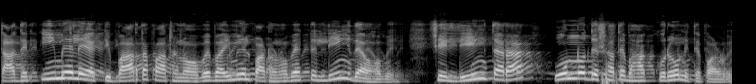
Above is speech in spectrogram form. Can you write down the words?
তাদের ইমেলে একটি বার্তা পাঠানো হবে বা ইমেল পাঠানো হবে, একটা লিঙ্ক দেওয়া হবে। সেই লিঙ্ক তারা অন্যদের সাথে ভাগ করেও নিতে পারবে।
